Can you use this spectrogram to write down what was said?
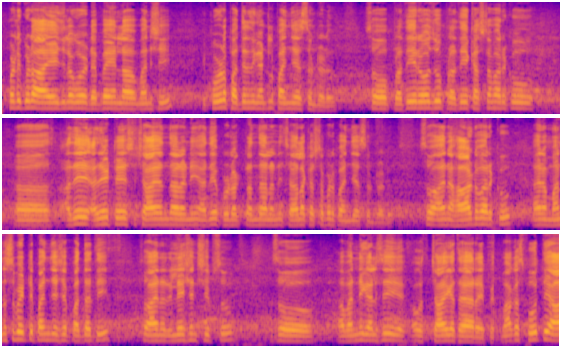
ఇప్పటికి కూడా ఆ ఏజ్లో కూడా డెబ్బై ఏళ్ళ మనిషి ఇప్పుడు కూడా పద్దెనిమిది గంటలు పని చేస్తుంటాడు. సో ప్రతిరోజు ప్రతి కస్టమర్కు అదే అదే టేస్ట్ ఛాయ్ అందాలని అదే ప్రొడక్ట్ అందాలని చాలా కష్టపడి పనిచేస్తుంటాడు సో ఆయన హార్డ్ వర్క్ ఆయన మనసు పెట్టి పనిచేసే పద్ధతి సో ఆయన రిలేషన్షిప్స్ సో అవన్నీ కలిసి ఒక ఛాయ్గా తయారైపోయింది. మాకు స్ఫూర్తి ఆ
